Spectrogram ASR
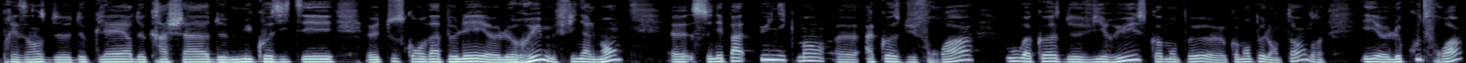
présences de, de glaire, de crachat, de mucosité, tout ce qu'on va appeler le rhume finalement, ce n'est pas uniquement à cause du froid ou à cause de virus, comme on peut, euh, l'entendre. Et euh, le coup de froid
